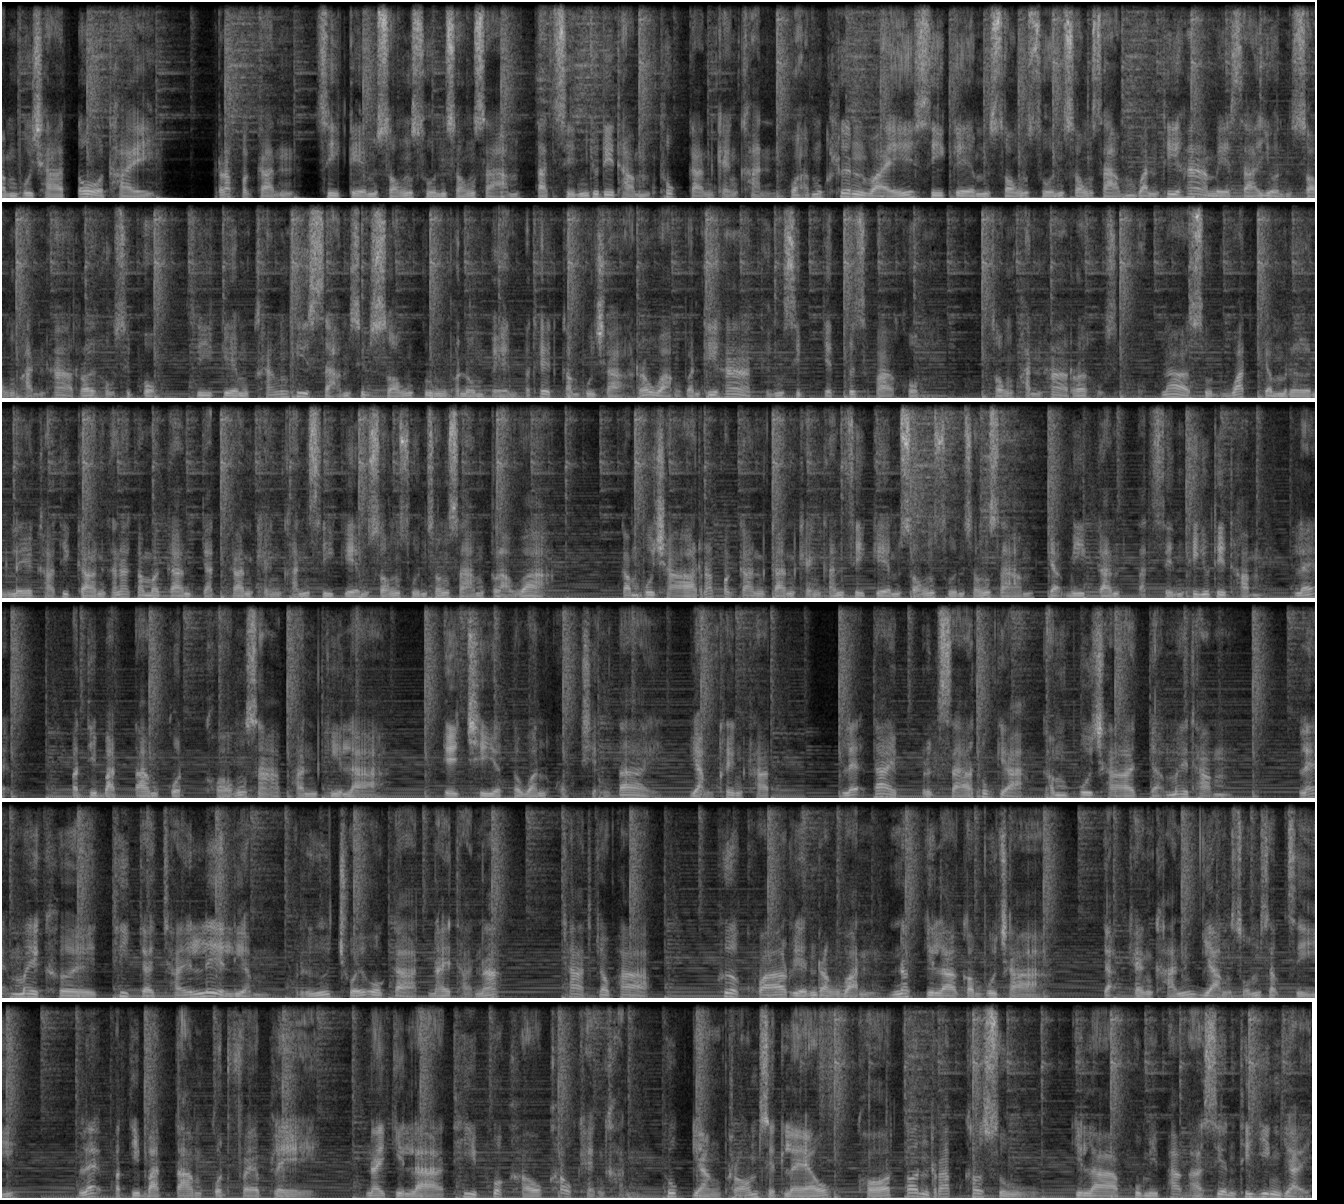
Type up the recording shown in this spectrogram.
กัมพูชาโต้ไทย รับประกันซีเกม 2023 ตัดสินยุติธรรมทุกการแข่งขัน ความเคลื่อนไหวซีเกม 2023 วันที่ 5 เมษายน 2566ซีเกมครั้งที่ 32 กรุงพนมเปญประเทศกัมพูชาระหว่างวันที่ 5 ถึง 17 พฤษภาคม2566 ล่าสุดวัดจำเริญเลขาธิการคณะกรรมการจัดการแข่งขันซีเกม 2023 กล่าวว่า กัมพูชารับประกันการแข่งขันซีเกม 2023 จะมีการตัดสินที่ยุติธรรม และ ปฏิบัติตามกฎของสหพันธ์กีฬา เอเชียตะวันออกเฉียงใต้อย่างเคร่งครัด และได้ปรึกษาทุกอย่างกัมพูชาจะไม่ทำและไม่เคยที่จะใช้เล่เหลี่ยม หรือฉวยโอกาสในฐานะ ชาติเจ้าภาพ เพื่อคว้าเหรียญรางวัล นักกีฬากัมพูชา จะแข่งขันอย่างสมศักดิ์ศรีและปฏิบัติตามกฎแฟร์เพลย์ในกีฬาที่พวกเขาเข้าแข่งขัน ทุกอย่างพร้อมเสร็จแล้ว ขอต้อนรับเข้าสู่กีฬาภูมิภาคอาเซียนที่ยิ่งใหญ่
